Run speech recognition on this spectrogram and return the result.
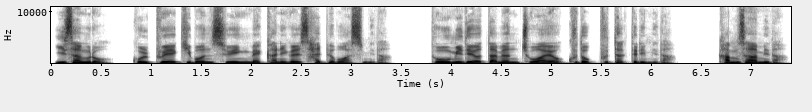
이상으로 골프의 기본 스윙 메카닉을 살펴보았습니다. 도움이 되었다면 좋아요, 구독 부탁드립니다. 감사합니다.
